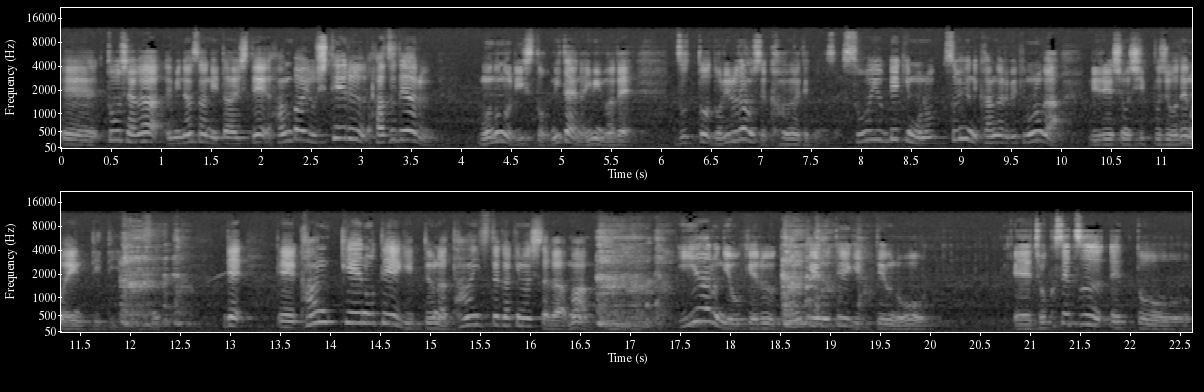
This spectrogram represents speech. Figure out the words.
えー、当社が皆さんに対して販売をしているはずであるもののリストみたいな意味までずっとドリルダウンして考えてください。そういうべきものそういうふうに考えるべきものがリレーションシップ上でのエンティティなんですね。でえー、関係の定義っていうのは単一で書きましたが、まあ、ER における関係の定義っていうのを、えー、直接、えっと、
